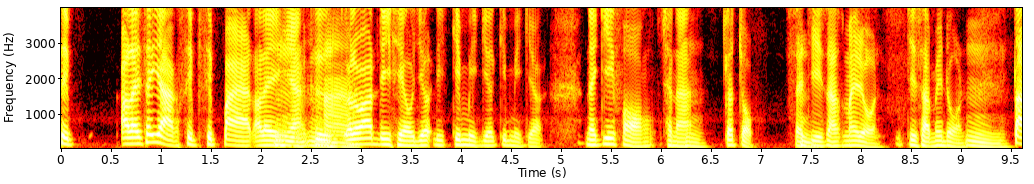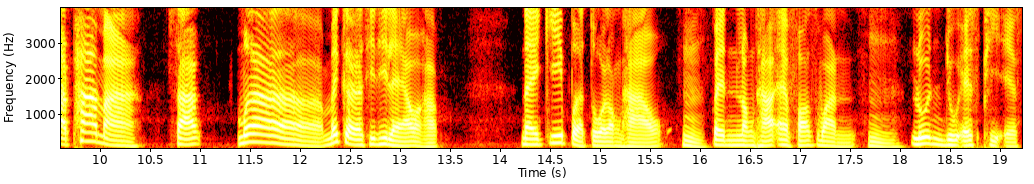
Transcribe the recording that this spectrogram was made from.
สิบอะไรสักอย่างสิบสิบแปดอะไรอย่างเงี้ยอืมคืออ่าก็เรียกว่า detail เยอะกิมมิคเยอะกิมมิคเยอะไนกี้ฟ้องชนะอืมก็จบ แต่จีซัสไม่โดนจีซันไม่โดนอืมตัดภาพมาซักเมื่อไม่เกินอาทิตย์ที่แล้วอะครับไนกี้เปิดตัวรองเท้าอืมเป็นรองเท้า Air Force One อืมรุ่น USPS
